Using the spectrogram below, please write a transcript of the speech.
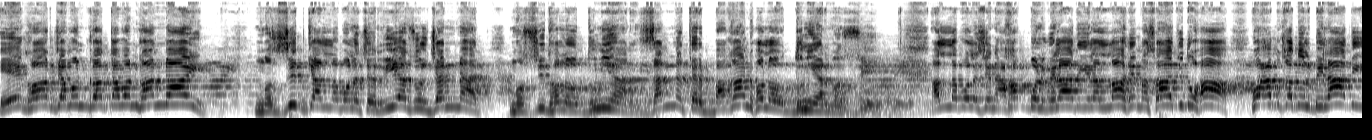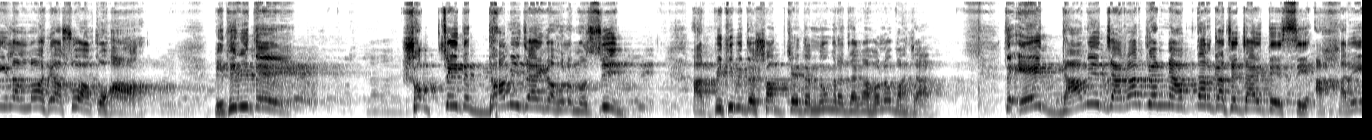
এ ঘর যেমন ঘর, তেমন ঘর নয়। মসজিদকে আল্লাহ বলেছে, রিয়াজুল জান্নাত। মসজিদ হলো দুনিয়ার, জান্নাতের বাগান হলো দুনিয়ার মসজিদ। আল্লাহ বলেছেন, আহাব্বুল বিলাদ ইলাল্লাহ মাসাজিদুহা ওয়া আবগাদুল বিলাদ ইলাল্লাহ আসওয়াকুহা। পৃথিবীতে সবচেয়ে দামি জায়গা হলো মসজিদ। আর পৃথিবীতে সবচেয়ে নোংরা জায়গা হলো বাজার। তো এই দামি জায়গার জন্য আপনার কাছে যাইতে এসছি। আহারে,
